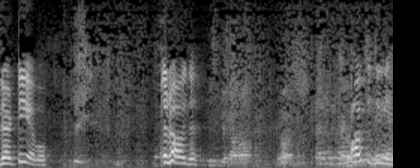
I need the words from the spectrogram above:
डर्टी है वो। चलो आओ इधर। तो दिलिए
